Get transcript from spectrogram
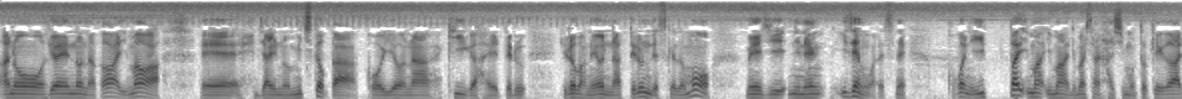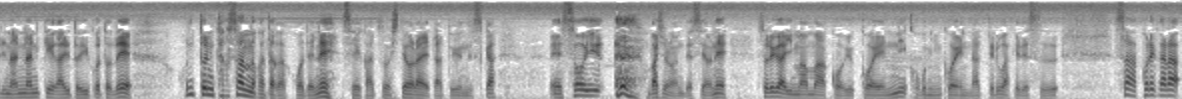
あの、御苑の中は今は、えー、砂利の道とか、こういうような木が生えてる広場のようになってるんですけども、明治2年以前はですね、ここにいっぱい、今、今ありましたね、橋本家があり、何々家がありということで、本当にたくさんの方がここでね、生活をしておられたというんですか、え、そういう 場所なんですよね。それが今、まあ、こういう公園に、国民公園になってるわけです。さあ、これから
